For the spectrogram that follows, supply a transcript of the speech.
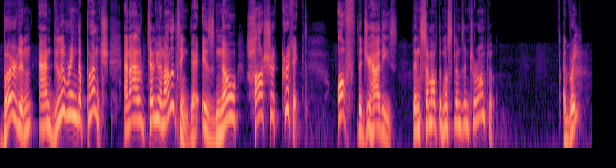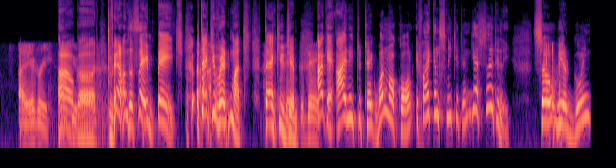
burden and delivering the punch. And I'll tell you another thing there is no harsher critic of the jihadis than some of the Muslims in Toronto. Agree? I agree. Thank Oh, you. good. We're on the same page. Thank you very much. Thank you, Jim. good day. Okay, I need to take one more call. If I can sneak it in. Yes, certainly. So we are going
